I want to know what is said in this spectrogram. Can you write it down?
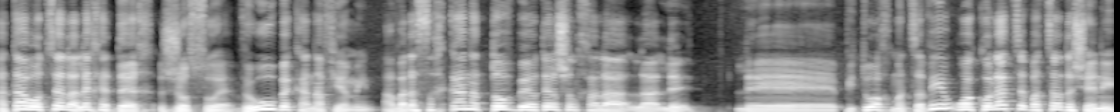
אתה רוצה ללכת דרך ז'וסווה, והוא בכנף ימין, אבל השחקן הטוב ביותר שלך ל, ל, ל, לפיתוח מצבים הוא הקולציה בצד השני.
